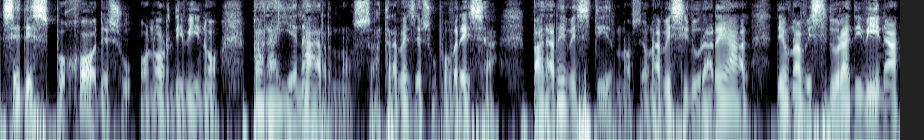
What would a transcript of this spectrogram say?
se despojó de su honor divino para llenarnos a través de su pobreza, para revestirnos de una vestidura real, de una vestidura divina,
